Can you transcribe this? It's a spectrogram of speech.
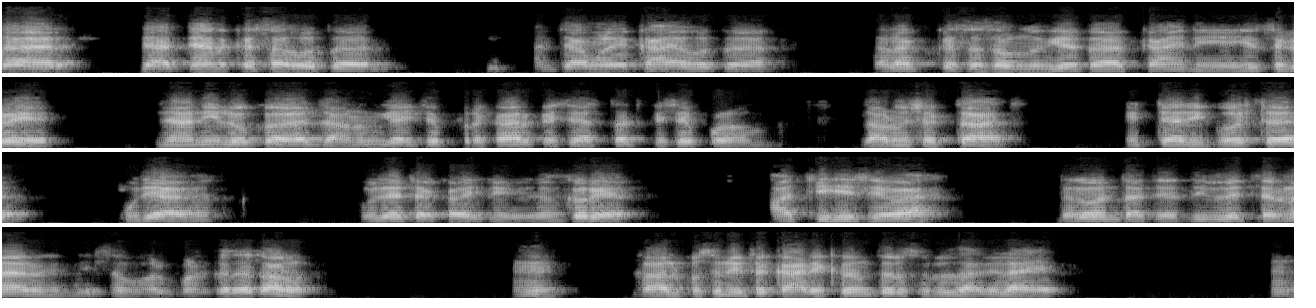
तर ते अज्ञान कसं होतं? आणि त्यामुळे काय होतं? त्याला कसं समजून घेतात? काय नाही? हे सगळे ज्ञानी लोक जाणून घ्यायचे प्रकार कसे असतात? कसे जाणू शकतात. इत्यादी गोष्ट उद्या उद्याच्या काळी निवेदन करूया आजची ही सेवा भगवंताच्या दिव्य चरणारविंदी समर्पण करत आहोत. हम्म कालपासून इथं कार्यक्रम तर सुरू झालेला आहे. हम्म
